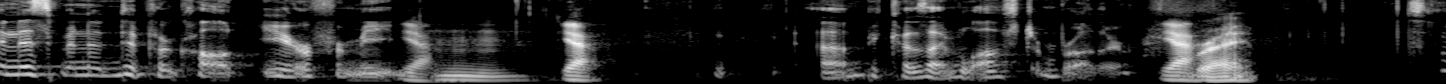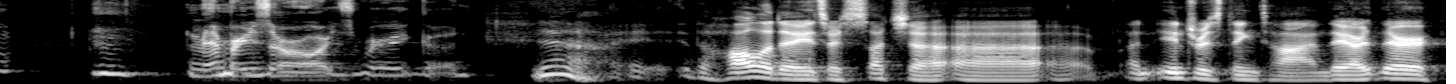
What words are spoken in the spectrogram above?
and it's been a difficult year for me yeah, Mm. yeah, uh, because I've lost a brother. yeah. Right. So memories are always very good. Yeah. the holidays are such a, uh, an interesting time. They are they're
